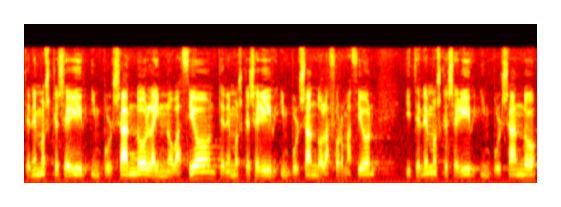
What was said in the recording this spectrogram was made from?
Tenemos que seguir impulsando la innovación, tenemos que seguir impulsando la formación y tenemos que seguir impulsando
